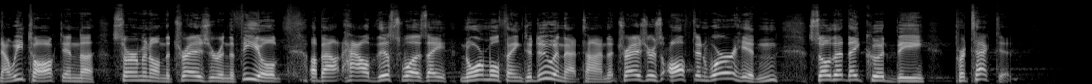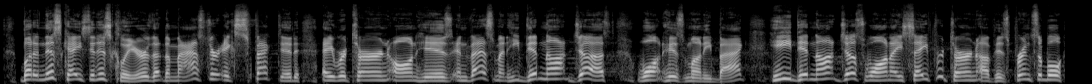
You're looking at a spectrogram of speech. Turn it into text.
Now, we talked in the sermon on the treasure in the field about how this was a normal thing to do in that time, that treasures often were hidden so that they could be protected. But in this case, it is clear that the master expected a return on his investment. He did not just want his money back, he did not just want a safe return of his principal,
